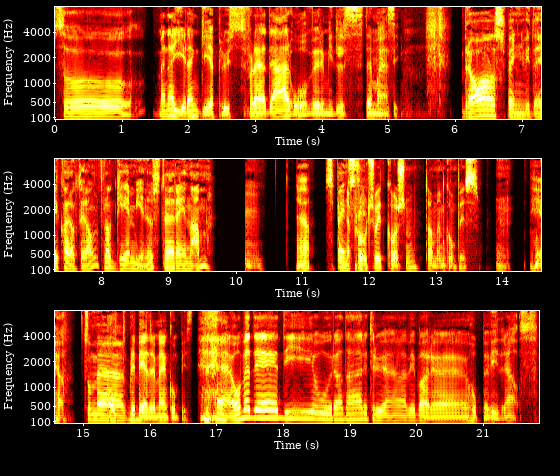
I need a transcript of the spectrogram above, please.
Så Men jeg gir det en G pluss, for det, det er over middels, det må jeg si. Bra spennvidde i karakterene, fra G minus til ren M. Mm. Ja. Spenstig. Approach with caution, ta med en kompis. ja. Som eh, Alt blir bedre med en kompis. og med det, de orda der, tror jeg vi bare hopper videre, altså.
